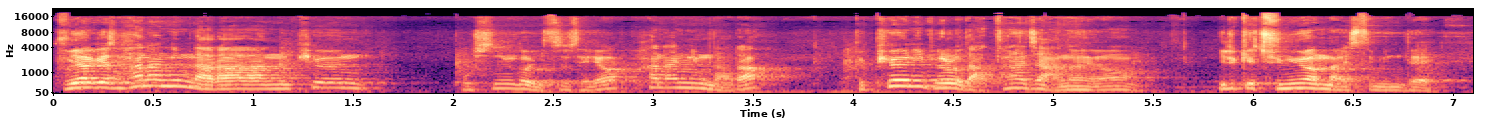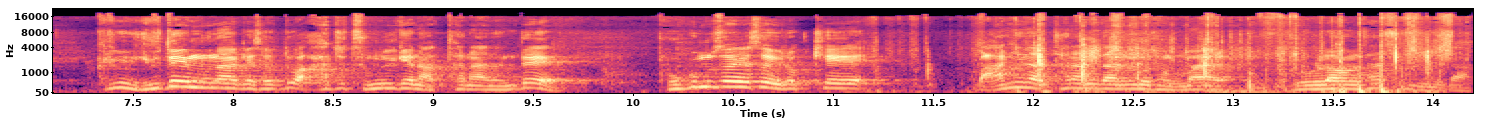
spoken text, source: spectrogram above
구약에서 하나님 나라라는 표현 보신 거 있으세요? 하나님 나라? 그 표현이 별로 나타나지 않아요. 이렇게 중요한 말씀인데 그리고 유대 문학에서도 아주 드물게 나타나는데 복음서에서 이렇게 많이 나타난다는 건 정말 놀라운 사실입니다.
